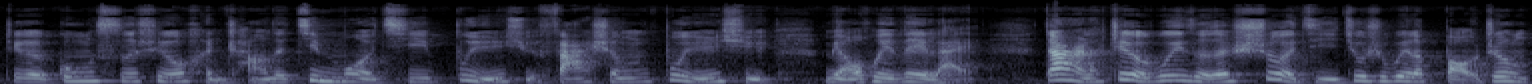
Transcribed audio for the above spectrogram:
这个公司是有很长的静默期，不允许发声，不允许描绘未来。当然了，这个规则的设计就是为了保证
